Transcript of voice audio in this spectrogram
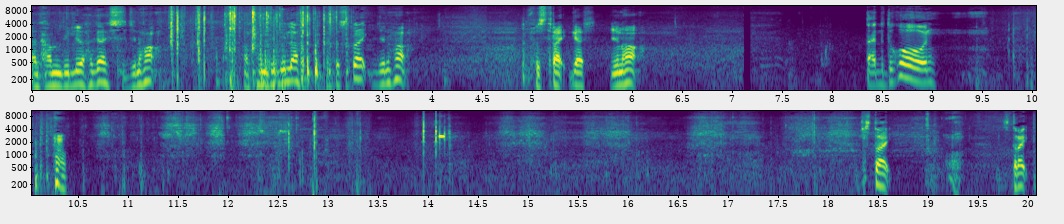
Alhamdulillah guys, jenah. Alhamdulillah, first strike jenah. First strike guys, jenah. Tak ada tukun. strike. Strike.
